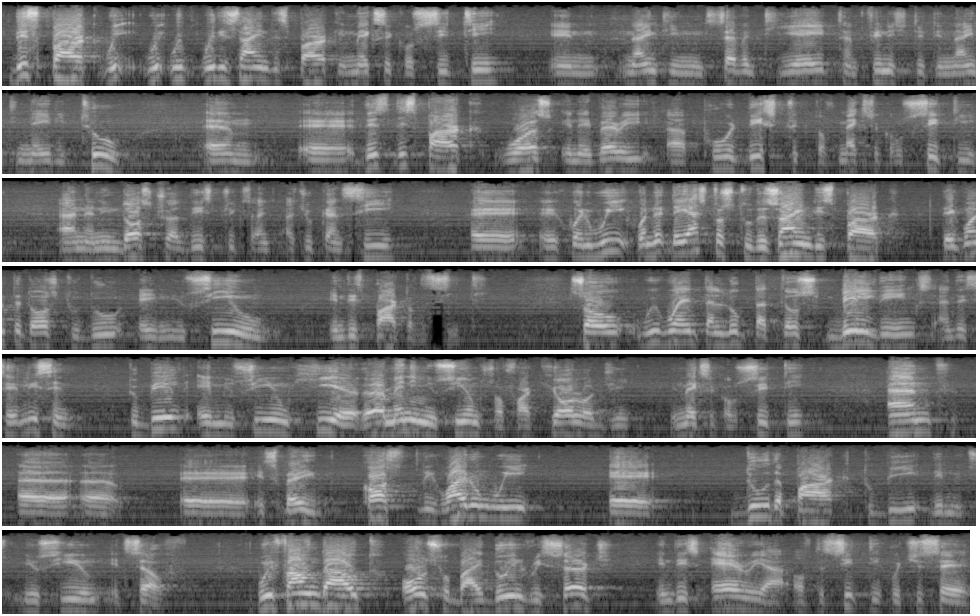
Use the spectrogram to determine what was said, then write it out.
this park, we, we, we- designed this park in Mexico City in 1978 and finished it in 1982. Um, uh, this, this park was in a very uh, poor district of Mexico City and an industrial district, as, as you can see. Uh, uh, when, we, when they asked us to design this park, they wanted us to do a museum in this part of the city. So we went and looked at those buildings, and they said, listen, to build a museum here, there are many museums of archaeology in Mexico City, and uh, uh, uh, it's very costly. Why don't we uh, do the park to be the museum itself? We found out also by doing research in this area of the city, which is uh,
